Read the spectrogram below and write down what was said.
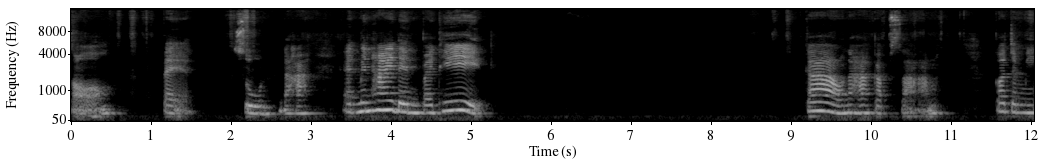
2 8 0 นะคะ แอดมินให้เด่นไปที่ 9 นะคะ กับ 3 ก็จะมี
